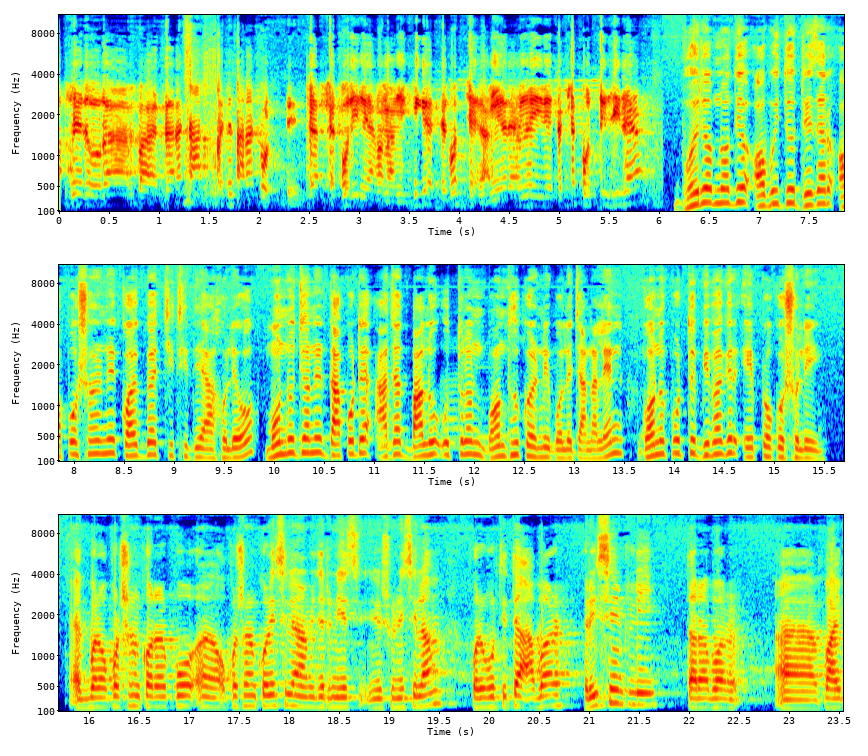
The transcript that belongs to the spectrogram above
আপনার ওরা যারা কাজ করছে তারা করছে। ব্যবসা করি না এখন আমি ঠিক আছে বুঝছেন? আমি আর আমি এই ব্যবসা করতেছি না। ভৈরব নদে অবৈধ ড্রেজার অপসারণে কয়েকবার চিঠি দেয়া হলেও মন্নুজনের দাপটে আজাদ বালু উত্তোলন বন্ধ করেনি বলে জানালেন গণপূর্ত বিভাগের এ প্রকৌশলী। একবার অপারেশন করার পর অপারেশন করেছিলেন আমি যেটা নিয়ে শুনেছিলাম। পরবর্তীতে আবার রিসেন্টলি তারা আবার পাইপ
